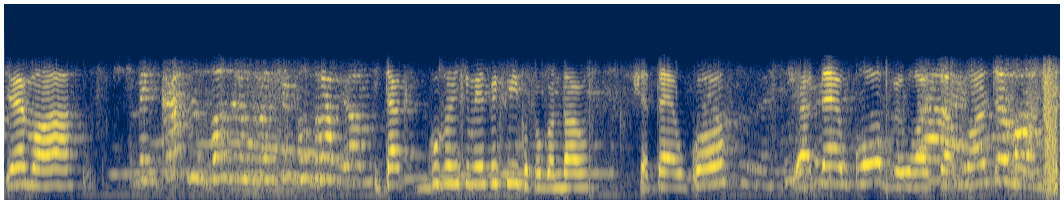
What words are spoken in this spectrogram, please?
Siema. Bez kasy z rozumiem się pozdrawiam. I tak gówno nikt mnie w filmików oglądał. Światełko. Światełko, wyłączam, włączam, włączam.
